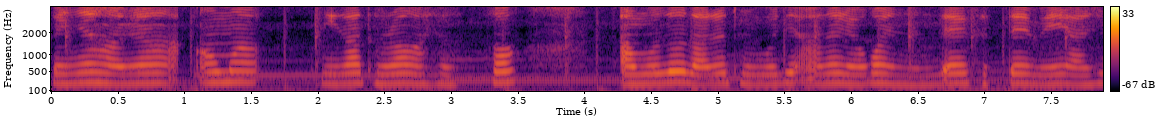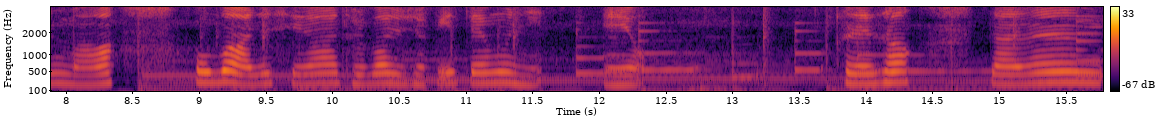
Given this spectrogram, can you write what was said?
왜냐하면 어머 니가 돌아가셔서 아무도 나를 돌보지 않으려고 했는데 그때 메이 아줌마와 오버 아저씨가 돌봐주셨기 때문이에요. 그래서 나는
